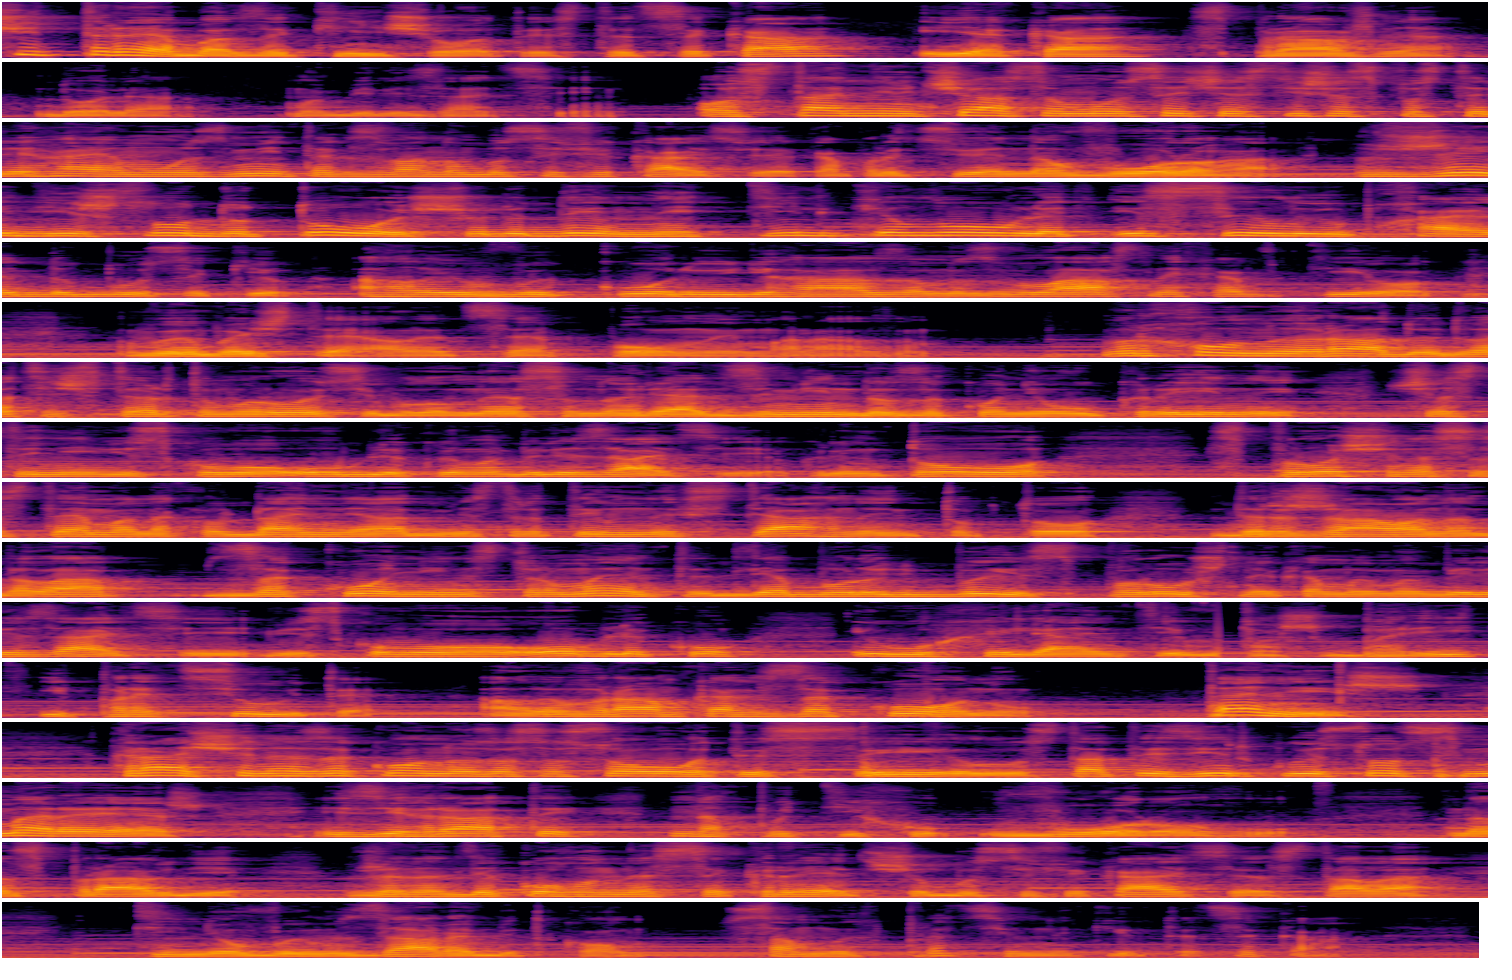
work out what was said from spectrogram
Чи треба закінчувати з ТЦК і яка справжня доля мобілізації? Останнім часом ми все частіше спостерігаємо у ЗМІ так звану босифікацію, яка працює на ворога. Вже дійшло до того, що людей не тільки ловлять і силою пхають до бусиків, але й викорюють газом з власних автівок. Вибачте, але це повний маразм. Верховною Радою у 2024 році було внесено ряд змін до законів України в частині військового обліку і мобілізації. Окрім того, спрощена система накладання адміністративних стягнень, тобто держава надала законні інструменти для боротьби з порушниками мобілізації, військового обліку і ухилянтів. Тож беріть і працюйте, але в рамках закону. Та ніж. Краще незаконно застосовувати силу, стати зіркою соцмереж і зіграти на потіху ворогу. Насправді, вже не для кого не секрет, що босифікація стала тіньовим заробітком самих працівників ТЦК.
